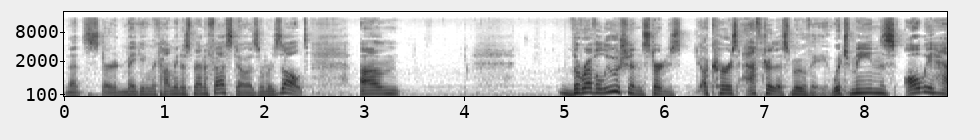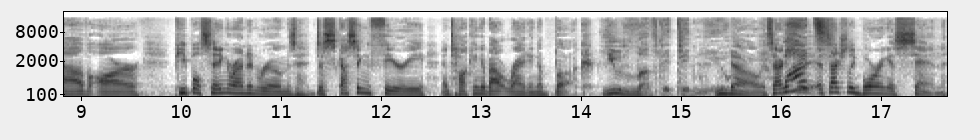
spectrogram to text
That started making the Communist Manifesto as a result. Um, the revolution starts occurs after this movie, which means all we have are people sitting around in rooms discussing theory and talking about writing a book. You loved it, didn't you? No, it's actually What? it's actually boring as sin.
